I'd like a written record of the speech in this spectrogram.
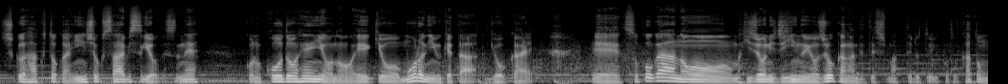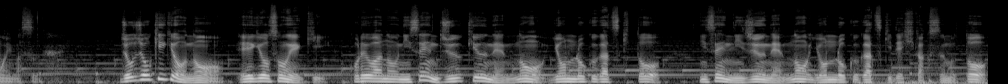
宿泊とか飲食サービス業ですねこの行動変容の影響をもろに受けた業界、えー、そこがあの非常に人員の余剰感が出てしまっているということかと思います。上場企業の営業損益これはあの2019年の46月期と2020年の46月期で比較すると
